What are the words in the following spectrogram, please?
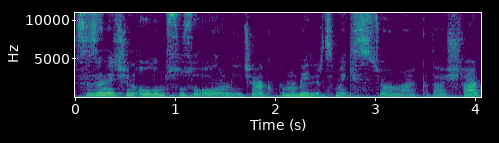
sizin için olumsuz olmayacak. Bunu belirtmek istiyorum arkadaşlar.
